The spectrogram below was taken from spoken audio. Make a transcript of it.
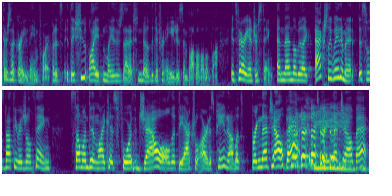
there's a great name for it, but it's they shoot light and lasers at it to know the different ages and blah blah blah blah blah. It's very interesting, and then they'll be like, actually, wait a minute, this was not the original thing. Someone didn't like his fourth jowl that the actual artist painted on. Let's bring that jowl back. Let's bring that jowl back.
